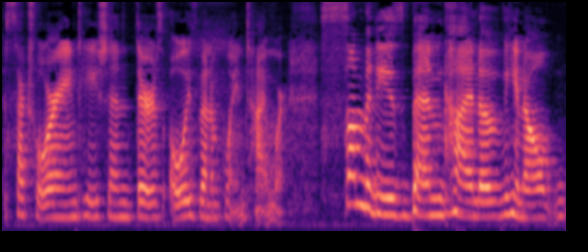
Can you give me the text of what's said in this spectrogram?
sexual orientation, there's always been a point in time where somebody's been kind of, you know,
